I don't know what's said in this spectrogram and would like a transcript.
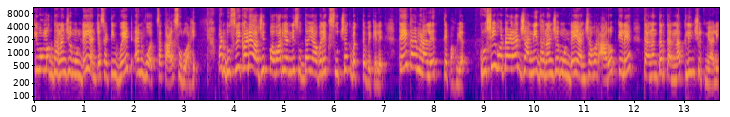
किंवा मग धनंजय मुंडे यांच्यासाठी वेट अँड वॉचचा काळ सुरू आहे. पण दुसरीकडे अजित पवार यांनी सुद्धा यावर एक सूचक वक्तव्य केले ते काय म्हणाले ते पाहूयात. कृषी घोटाळ्यात ज्यांनी धनंजय मुंडे यांच्यावर आरोप केले त्यानंतर त्यांना क्लीन चिट मिळाली.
